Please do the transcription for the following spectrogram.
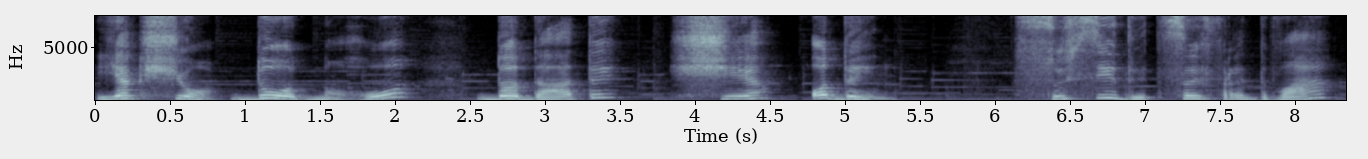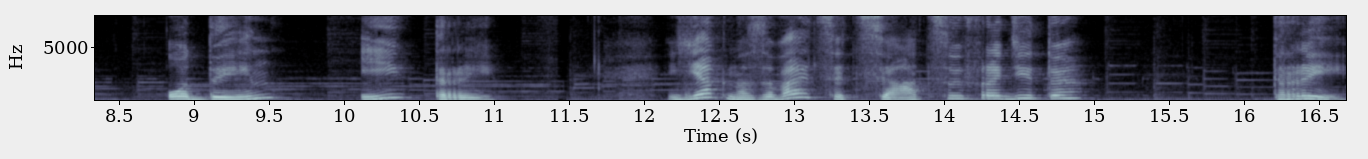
якщо до одного додати ще один. Сусіди цифри 2, 1 і 3. Як називається ця цифра, діти? 3.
